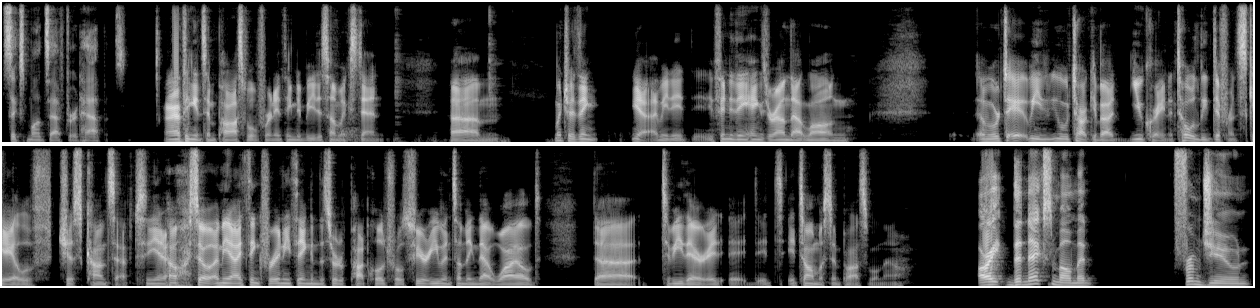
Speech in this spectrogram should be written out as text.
six months after it happens. I think it's impossible for anything to be to some extent. Um, which I think, yeah, I mean, it, if anything hangs around that long, and we're t- I mean, we're talking about Ukraine, a totally different scale of just concept, you know. So, I mean, I think for anything in the sort of pop cultural sphere, even something that wild, uh, to be there, it, it, it's it's almost impossible now. All right, the next moment from June,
